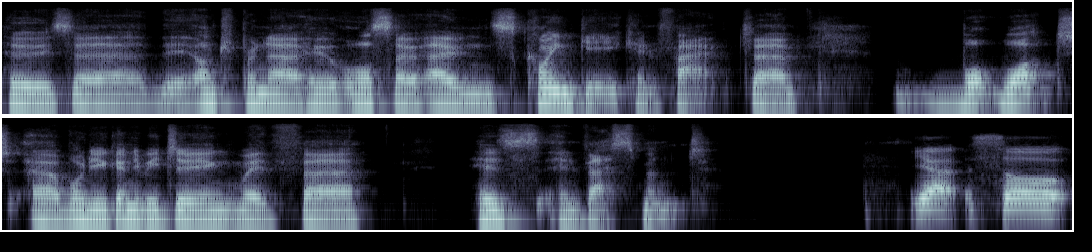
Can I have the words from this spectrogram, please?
who's uh, the entrepreneur who also owns CoinGeek. In fact, uh, what what uh, what are you going to be doing with uh, his investment? Yeah, so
